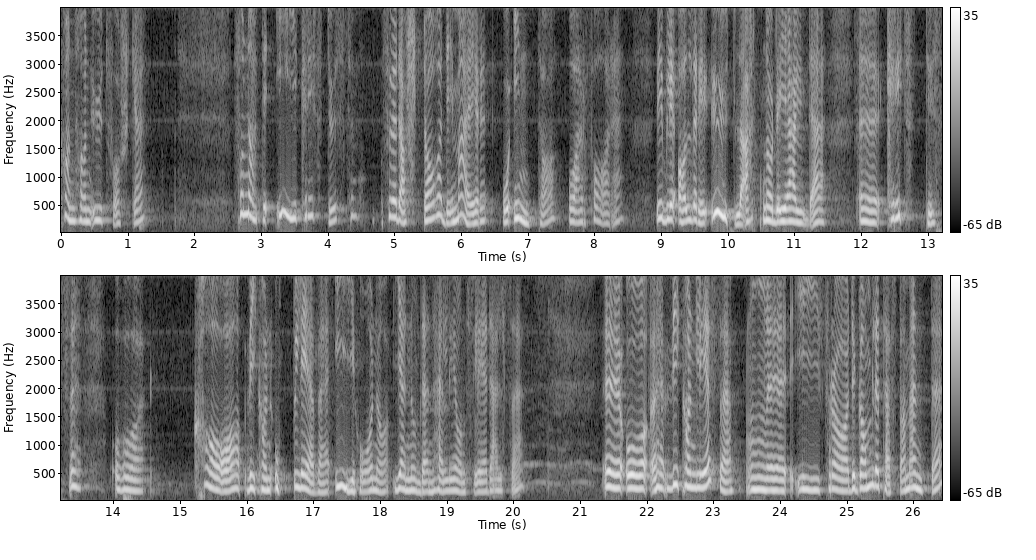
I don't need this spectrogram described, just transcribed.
kan han utforske. Sånn at i Kristus så er det stadig mer å innta og erfare. Vi blir aldri utlært når det gjelder eh, Kristus og hva vi kan oppleve i håna gjennom Den hellige ånds ledelse. Eh, og eh, vi kan lese mm, eh, fra Det gamle testamentet,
